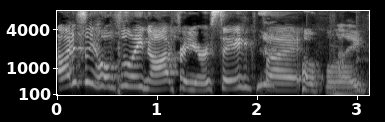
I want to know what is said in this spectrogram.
Honestly, hopefully not for your sake, but Hopefully.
